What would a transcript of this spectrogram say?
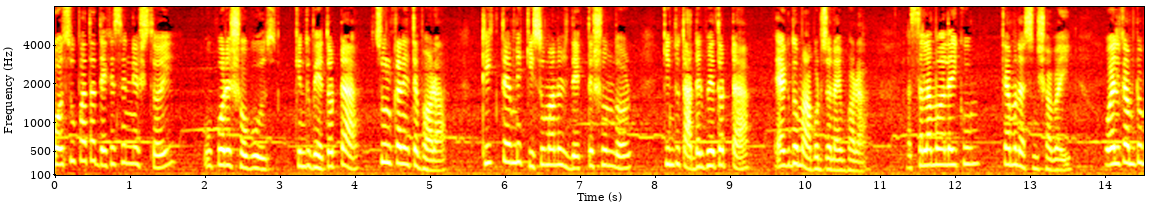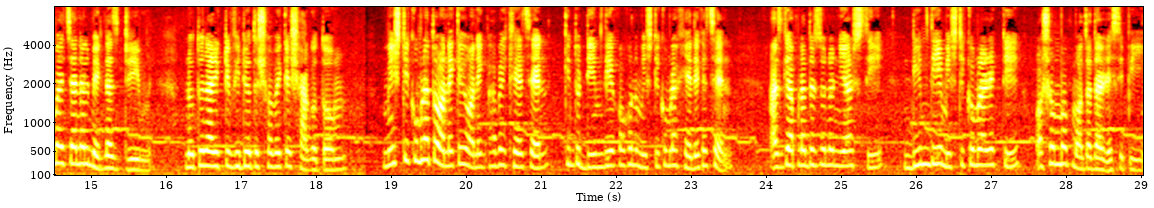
কচু পাতা দেখেছেন নিশ্চয়ই? উপরে সবুজ, কিন্তু ভেতরটা চুলকানিতে ভরা। ঠিক তেমনি কিছু মানুষ দেখতে সুন্দর, কিন্তু তাদের ভেতরটা একদম আবর্জনায় ভরা। আসসালামু আলাইকুম, কেমন আছেন সবাই? Welcome to my channel Meghna's dream. নতুন আরেকটি ভিডিওতে সবাইকে স্বাগতম। মিষ্টি কুমড়া তো অনেকেই অনেকভাবেই খেয়েছেন, কিন্তু ডিম দিয়ে কখনো মিষ্টি কুমড়া খেয়ে দেখেছেন? আজকে আপনাদের জন্য নিয়ে আসছি ডিম দিয়ে মিষ্টি কুমড়ার একটি অসম্ভব মজাদার রেসিপি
